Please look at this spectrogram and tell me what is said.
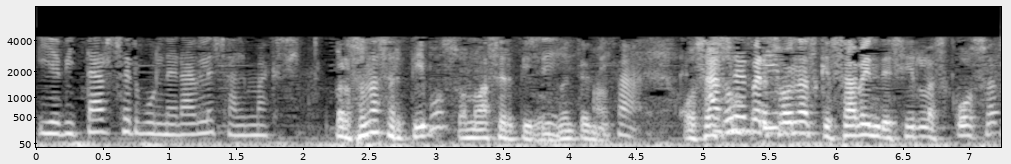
y evitar ser vulnerables al máximo. ¿Pero son asertivos o no asertivos? Sí, no entendí. o sea, O sea, son personas que saben decir las cosas,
